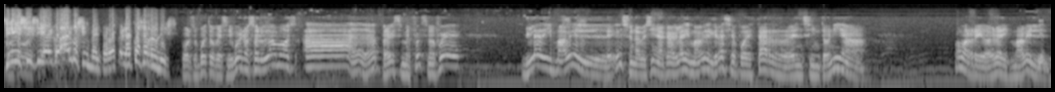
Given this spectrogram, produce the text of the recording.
Sí, sí, sí, algo, algo se inventa. La, la cosa reunirse. Por supuesto que sí. Bueno, saludamos a. ¿Para qué se me fue? Se me fue. Gladys Mabel. Es una vecina acá. Gladys Mabel, gracias por estar en sintonía. Vamos arriba, Gladys Mabel.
